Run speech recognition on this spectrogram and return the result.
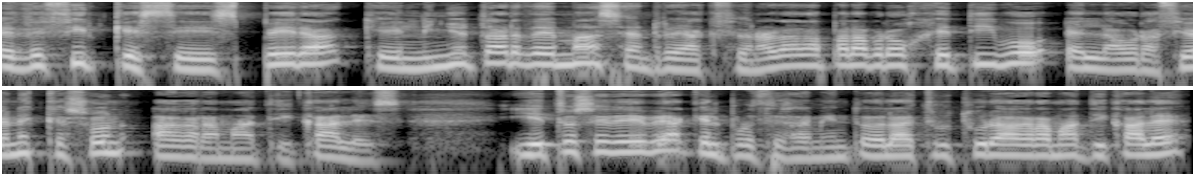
Es decir, que se espera que el niño tarde más en reaccionar a la palabra objetivo en las oraciones que son agramaticales. Y esto se debe a que el procesamiento de las estructuras gramaticales,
